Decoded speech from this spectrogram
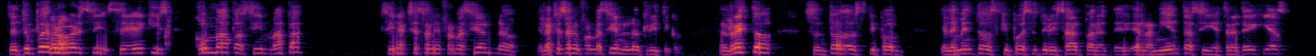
Entonces, tú puedes probar si CX con mapa o sin mapa, sin acceso a la información. No, el acceso a la información es lo crítico. El resto son todos tipo elementos que puedes utilizar para herramientas y estrategias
